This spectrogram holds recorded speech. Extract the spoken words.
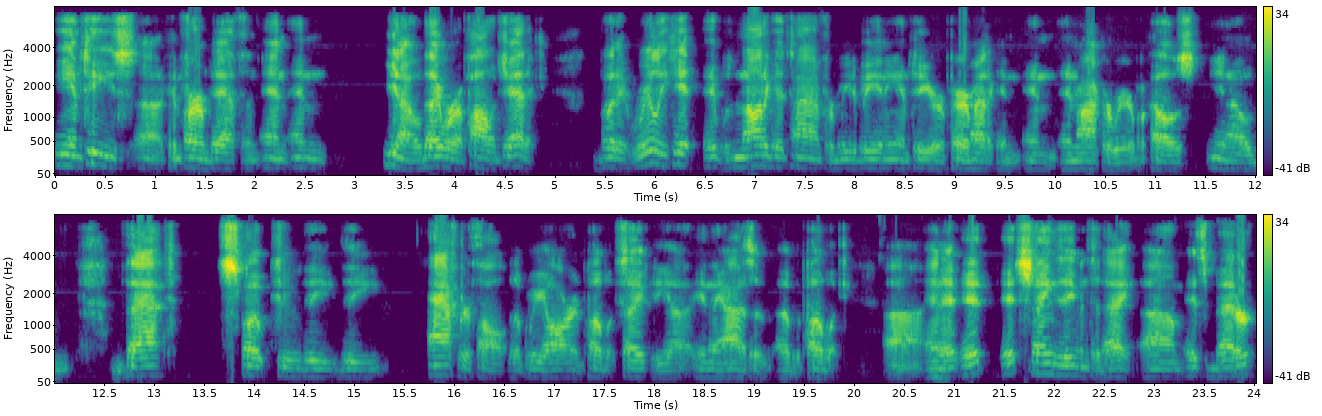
EMTs uh, confirmed death, and, and, and, you know, they were apologetic. But it really hit, it was not a good time for me to be an EMT or a paramedic in, in, in my career because, you know, that spoke to the, the afterthought that we are in public safety uh, in the eyes of, of the public. Uh, and it, it, it stings even today. Um, it's better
